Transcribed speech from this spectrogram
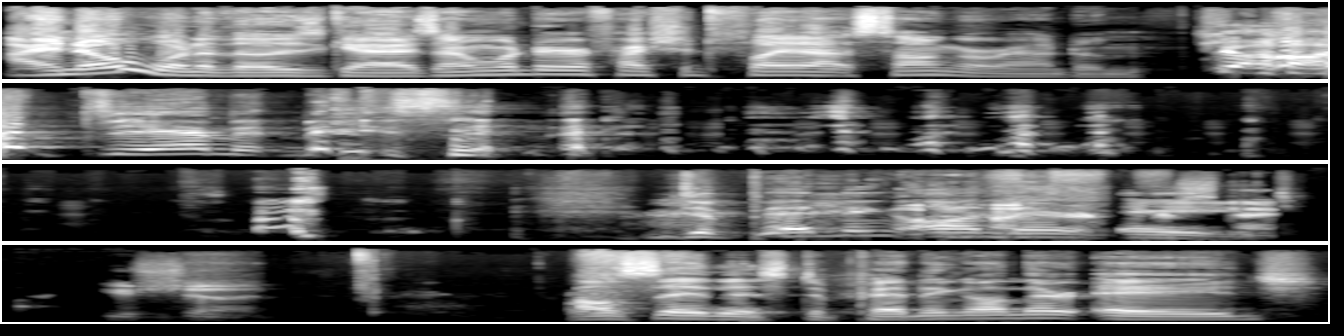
I know one of those guys. I wonder if I should play that song around him. God damn it, Mason. Depending on their age, you should. I'll say this: depending on their age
